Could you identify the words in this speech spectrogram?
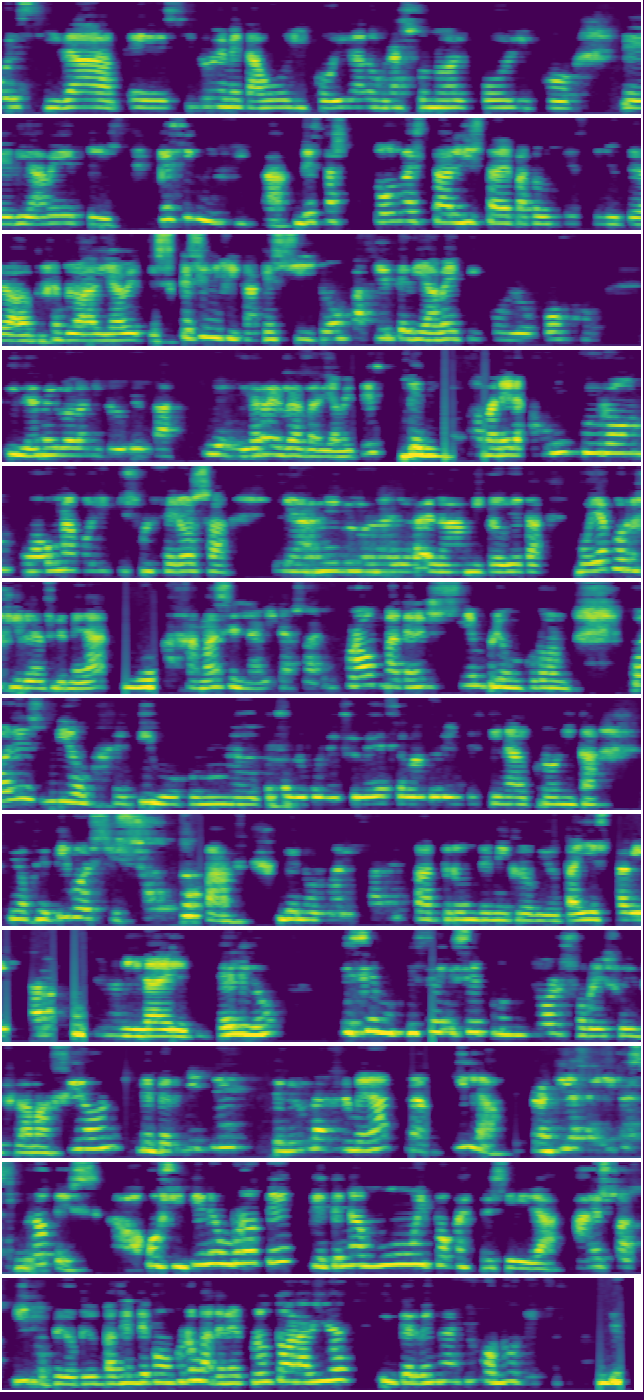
obesidad, eh, síndrome metabólico, hígado graso no alcohólico, eh, diabetes. ¿Qué significa de estas, toda esta lista de patologías que yo te he dado? Por ejemplo, la diabetes. ¿Qué significa? Que si yo a un paciente diabético lo cojo y le arreglo la microbiota, le voy a arreglar la diabetes de ninguna manera. A un Crohn o a una colitis ulcerosa le arreglo la, microbiota. ¿Voy a corregir la enfermedad? Nunca, jamás en la vida. O sea, un Crohn va a tener siempre un Crohn. ¿Cuál es mi objetivo con una, por ejemplo, con enfermedad inflamatoria intestinal crónica? Mi objetivo es si soy capaz de normalizar el patrón de microbiota y estabilizar la funcionalidad del epitelio, ese, ese, ese control sobre su inflamación me permite tener una enfermedad tranquila. Tranquila significa sin brotes. O si tiene un brote, que tenga muy poca expresividad. A eso aspiro, pero que un paciente con Crohn va a tener pronto a la vida, intervenga yo o no. De hecho,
